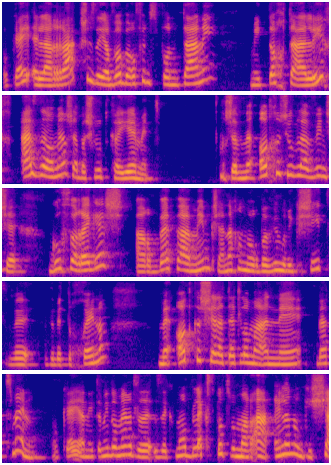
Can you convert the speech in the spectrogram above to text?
אוקיי? אלא רק שזה יבוא באופן ספונטני מתוך תהליך, אז זה אומר שהבשלות קיימת. עכשיו מאוד חשוב להבין שגוף הרגש, הרבה פעמים כשאנחנו מעורבבים רגשית וזה בתוכנו, מאוד קשה לתת לו מענה בעצמנו, אוקיי? אני תמיד אומרת, זה, זה כמו בלק ספוטס במראה, אין לנו גישה.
